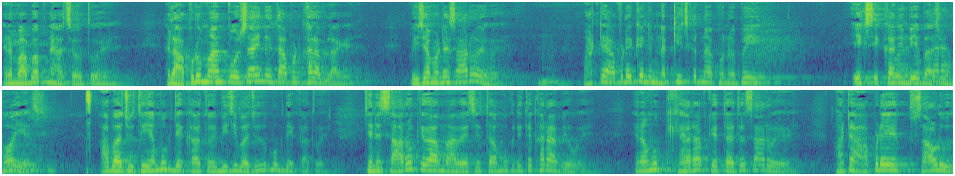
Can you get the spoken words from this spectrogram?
એના મા બાપને હાચવતો હોય. એટલે આપણું માન પોસાય ને તો આપણને ખરાબ લાગે. બીજા માટે સારો હોય. માટે આપણે કે નક્કી જ કરી નાખવું ને ભાઈ એક સિક્કાની બે બાજુ હોય જ. આ બાજુથી અમુક દેખાતો હોય બીજી બાજુ અમુક દેખાતો હોય. જેને સારો કહેવામાં આવે છે તો અમુક રીતે ખરાબ એ હોય. એને અમુક ખરાબ કહેતા હોય તો સારો હોય. માટે આપણે સાવડું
